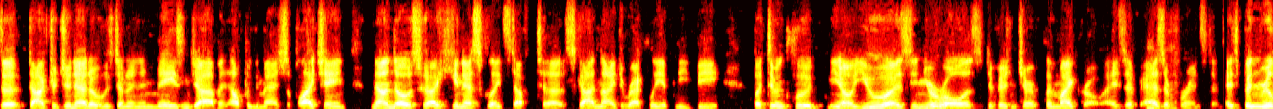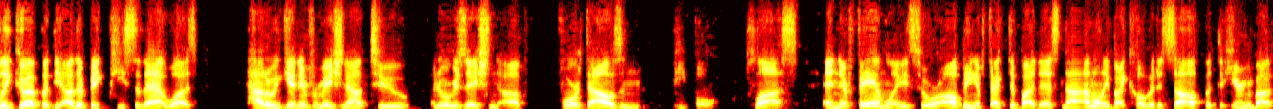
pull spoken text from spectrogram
the dr Janetto, who's done an amazing job in helping to manage supply chain now knows how he can escalate stuff to scott and i directly if need be but to include you know you as in your role as division chair of Clin Micro as a, as a mm-hmm. for instance. It's been really good, but the other big piece of that was how do we get information out to an organization of 4,000 people plus and their families who are all being affected by this, not only by COVID itself, but the hearing about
